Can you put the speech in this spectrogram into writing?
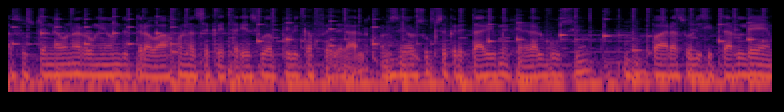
a sostener una reunión de trabajo en la Secretaría de Ciudad Pública Federal con el señor subsecretario, mi general Bucio, para solicitarle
